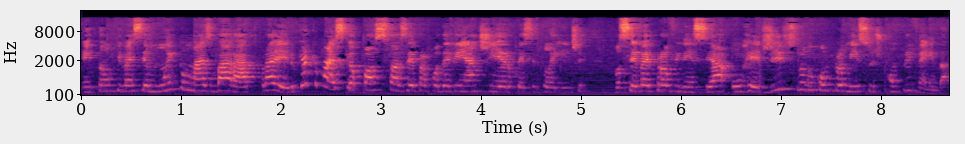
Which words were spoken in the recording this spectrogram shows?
Então, que vai ser muito mais barato para ele. O que, é que mais que eu posso fazer para poder ganhar dinheiro para esse cliente? Você vai providenciar o registro do compromisso de compra e venda.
